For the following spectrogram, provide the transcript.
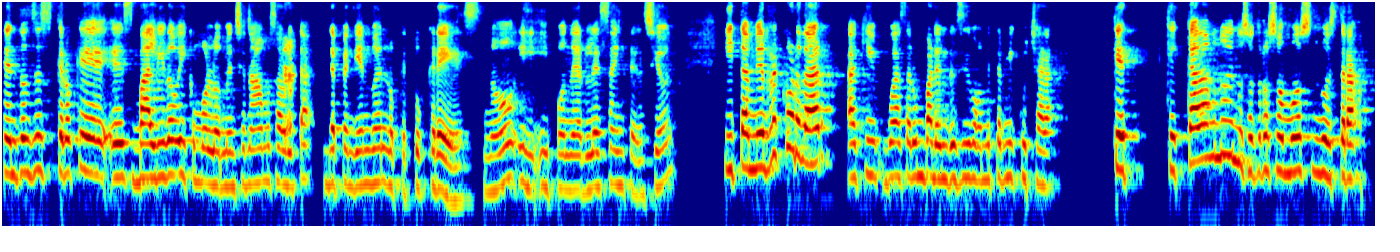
Entonces creo que es válido y como lo mencionábamos ahorita, dependiendo en lo que tú crees, ¿no? Y, y ponerle esa intención. Y también recordar, aquí voy a hacer un paréntesis, voy a meter mi cuchara, que, que cada uno de nosotros somos nuestra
